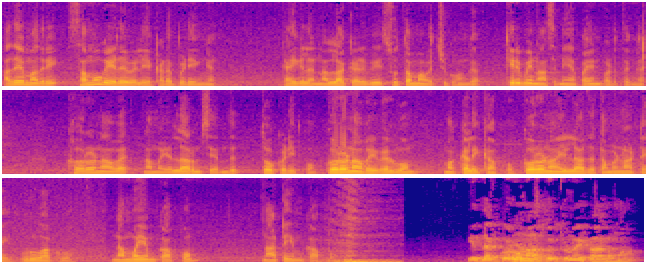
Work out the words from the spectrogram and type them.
அதே மாதிரி சமூக இடைவெளியை கடைப்பிடிங்க. கைகளை நல்லா கழுவி சுத்தமாக வச்சுக்கோங்க. கிருமி நாசினியை பயன்படுத்துங்க. கொரோனாவை நம்ம எல்லாரும் சேர்ந்து தோக்கடிப்போம். கொரோனாவை வெல்வோம். மக்களை காப்போம். கொரோனா இல்லாத தமிழ்நாட்டை உருவாக்குவோம். நம்மையும் காப்போம். நாட்டையும் காப்போம். இந்த கொரோனா தொற்று நோய் காரணமா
